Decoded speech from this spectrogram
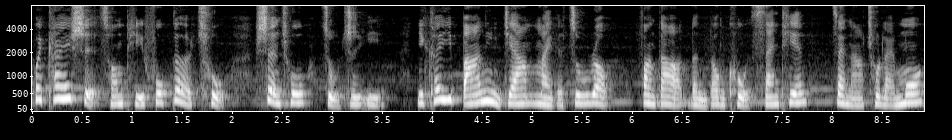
会开始从皮肤各处渗出组织液。你可以把你家买的猪肉放到冷冻库三天，再拿出来摸，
